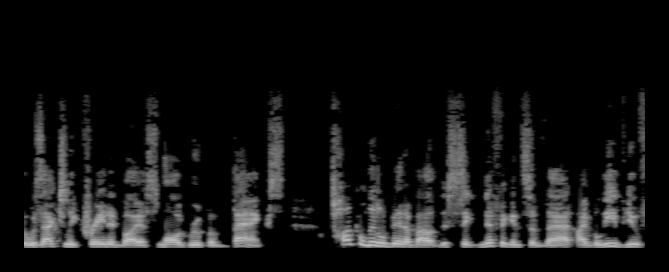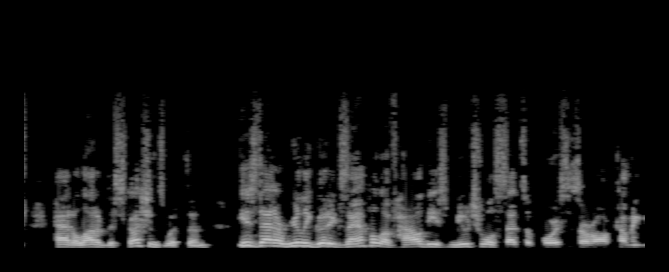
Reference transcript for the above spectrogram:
that was actually created by a small group of banks. Talk a little bit about the significance of that. I believe you've had a lot of discussions with them. Is that a really good example of how these mutual sets of forces are all coming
